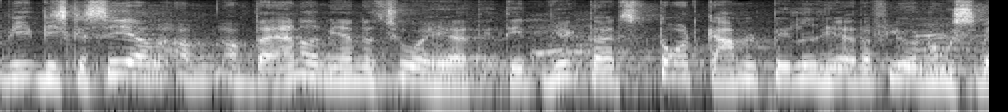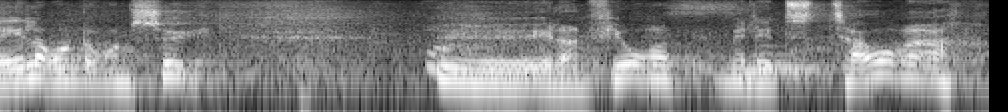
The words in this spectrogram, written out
vi, vi skal se, om, om, om der er noget mere natur her. Det, det er et virke, der er et stort gammelt billede her. Der flyver nogle svaler rundt over en sø. Øh, eller en fjord med lidt tagrør.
